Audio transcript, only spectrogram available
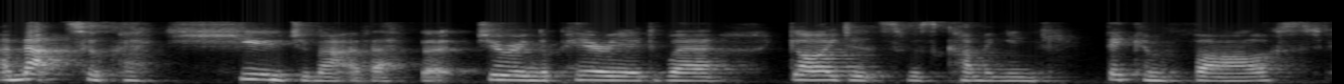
And that took a huge amount of effort during a period where guidance was coming in thick and fast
